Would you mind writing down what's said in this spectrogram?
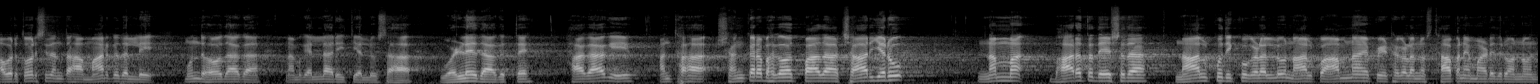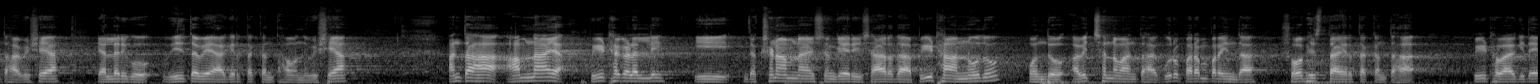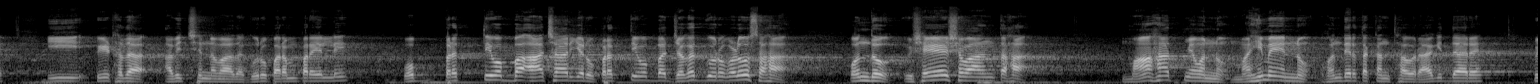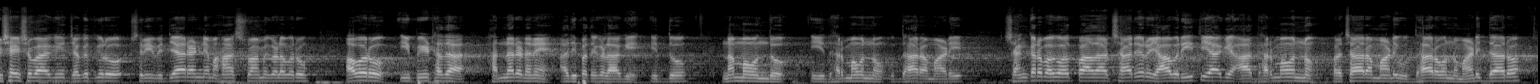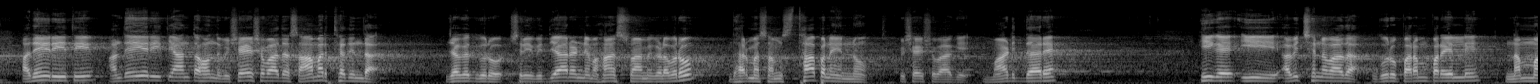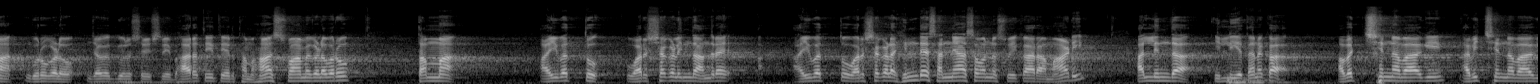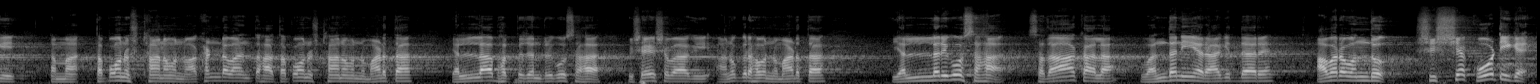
ಅವರು ತೋರಿಸಿದಂತಹ ಮಾರ್ಗದಲ್ಲಿ ಮುಂದೆ ಹೋದಾಗ ನಮಗೆಲ್ಲ ರೀತಿಯಲ್ಲೂ ಸಹ ಒಳ್ಳೆಯದಾಗುತ್ತೆ. ಹಾಗಾಗಿ ಅಂತಹ ಶಂಕರ ಭಗವತ್ಪಾದಾಚಾರ್ಯರು ನಮ್ಮ ಭಾರತ ದೇಶದ ನಾಲ್ಕು ದಿಕ್ಕುಗಳಲ್ಲೂ ನಾಲ್ಕು ಆಮ್ನಾಯ ಪೀಠಗಳನ್ನು ಸ್ಥಾಪನೆ ಮಾಡಿದರು ಅನ್ನುವಂತಹ ವಿಷಯ ಎಲ್ಲರಿಗೂ ವಿದಿತವೇ ಆಗಿರತಕ್ಕಂತಹ ಒಂದು ವಿಷಯ. ಅಂತಹ ಆಮ್ನಾಯ ಪೀಠಗಳಲ್ಲಿ ಈ ದಕ್ಷಿಣಾಮ್ನಾಯ ಶೃಂಗೇರಿ ಶಾರದಾ ಪೀಠ ಅನ್ನುವುದು ಒಂದು ಅವಿಚ್ಛಿನ್ನವಾದಂತಹ ಗುರು ಪರಂಪರೆಯಿಂದ ಶೋಭಿಸ್ತಾ ಇರತಕ್ಕಂತಹ ಪೀಠವಾಗಿದೆ. ಈ ಪೀಠದ ಅವಿಚ್ಛಿನ್ನವಾದ ಗುರು ಪರಂಪರೆಯಲ್ಲಿ ಒಬ್, ಪ್ರತಿಯೊಬ್ಬ ಆಚಾರ್ಯರು, ಪ್ರತಿಯೊಬ್ಬ ಜಗದ್ಗುರುಗಳೂ ಸಹ ಒಂದು ವಿಶೇಷವಾದಂತಹ ಮಾಹಾತ್ಮ್ಯವನ್ನು, ಮಹಿಮೆಯನ್ನು ಹೊಂದಿರತಕ್ಕಂಥವರಾಗಿದ್ದಾರೆ. ವಿಶೇಷವಾಗಿ ಜಗದ್ಗುರು ಶ್ರೀ ವಿದ್ಯಾರಣ್ಯ ಮಹಾಸ್ವಾಮಿಗಳವರು, ಅವರು ಈ ಪೀಠದ ಹನ್ನೆರಡನೇ ಅಧಿಪತಿಗಳಾಗಿ ಇದ್ದು, ನಮ್ಮ ಒಂದು ಈ ಧರ್ಮವನ್ನು ಉದ್ಧಾರ ಮಾಡಿ ಶಂಕರ ಭಗವತ್ಪಾದಾಚಾರ್ಯರು ಯಾವ ರೀತಿಯಾಗಿ ಆ ಧರ್ಮವನ್ನು ಪ್ರಚಾರ ಮಾಡಿ ಉದ್ಧಾರವನ್ನು ಮಾಡಿದ್ದಾರೋ ಅದೇ ರೀತಿ, ಅದೇ ರೀತಿಯಂತಹ ಒಂದು ವಿಶೇಷವಾದ ಸಾಮರ್ಥ್ಯದಿಂದ ಜಗದ್ಗುರು ಶ್ರೀ ವಿದ್ಯಾರಣ್ಯ ಮಹಾಸ್ವಾಮಿಗಳವರು ಧರ್ಮ ಸಂಸ್ಥಾಪನೆಯನ್ನು ವಿಶೇಷವಾಗಿ ಮಾಡಿದ್ದಾರೆ. ಹೀಗೆ ಈ ಅವಿಚ್ಛಿನ್ನವಾದ ಗುರು ಪರಂಪರೆಯಲ್ಲಿ ನಮ್ಮ ಗುರುಗಳು ಜಗದ್ಗುರು ಶ್ರೀ ಶ್ರೀ ಭಾರತೀ ತೀರ್ಥ ಮಹಾಸ್ವಾಮಿಗಳವರು ತಮ್ಮ ಐವತ್ತು ವರ್ಷಗಳಿಂದ ಅಂದರೆ ಐವತ್ತು ವರ್ಷಗಳ ಹಿಂದೆ ಸನ್ಯಾಸವನ್ನು ಸ್ವೀಕಾರ ಮಾಡಿ ಅಲ್ಲಿಂದ ಇಲ್ಲಿಯ ತನಕ ಅವಚ್ಛಿನ್ನವಾಗಿ, ಅವಿಚ್ಛಿನ್ನವಾಗಿ ತಮ್ಮ ತಪೋನುಷ್ಠಾನವನ್ನು, ಅಖಂಡವಾದಂತಹ ತಪೋನುಷ್ಠಾನವನ್ನು ಮಾಡ್ತಾ ಎಲ್ಲ ಭಕ್ತಜನರಿಗೂ ಸಹ ವಿಶೇಷವಾಗಿ ಅನುಗ್ರಹವನ್ನು ಮಾಡ್ತಾ ಎಲ್ಲರಿಗೂ ಸಹ ಸದಾಕಾಲ ವಂದನೀಯರಾಗಿದ್ದಾರೆ. ಅವರ ಒಂದು ಶಿಷ್ಯ ಕೋಟಿಗೆ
